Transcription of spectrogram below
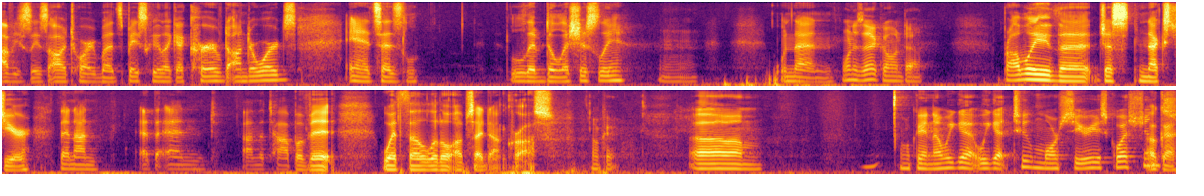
Obviously, it's auditory, but it's basically like a curved underwards, and it says "Live deliciously." And then when is that going down? probably the just next year. Then on at the end on the top of it with a little upside down cross. Okay. Um. Okay, now we got we got two more serious questions. Okay.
